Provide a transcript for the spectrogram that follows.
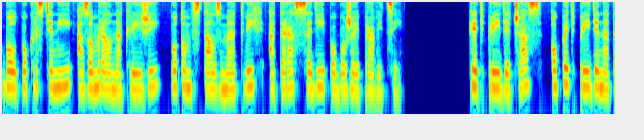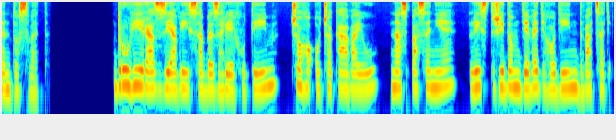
bol pokrstený a zomrel na kríži, potom vstal z mŕtvych a teraz sedí po Božej pravici. Keď príde čas, opäť príde na tento svet. Druhý raz zjaví sa bez hriechu tým, čo ho očakávajú, na spasenie, list Židom 9 hodín 28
